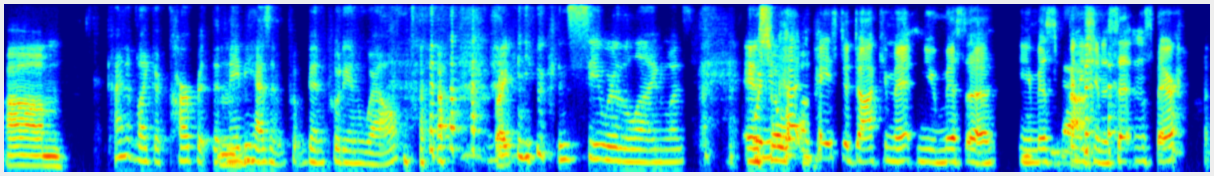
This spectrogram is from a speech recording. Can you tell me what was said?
Um, kind of like a carpet that mm-hmm. maybe hasn't put, been put in well. right. and you can see where the line was. And when so, you cut uh, and paste a document and you miss a you miss yeah. finishing a sentence there.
